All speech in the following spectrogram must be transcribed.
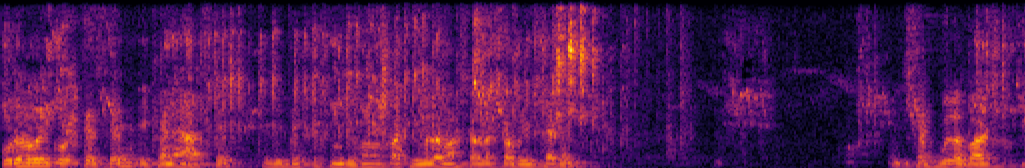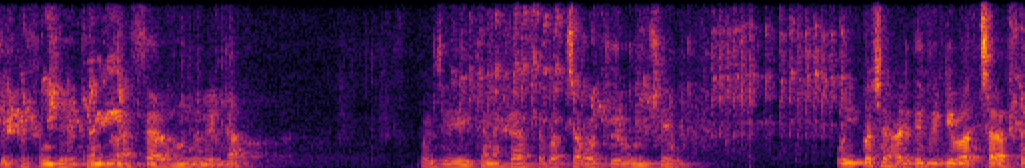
উড়াউড়ি করতেছে, এখানে আছে। এই যে দেখতেছেন যে কোনো পাখিগুলো মাসাল্লাহ সব এইখানে। এই সবগুলো বার্ড দেখতেছেন যে এখানেই আছে, আলহামদুলিল্লাহ। ওই যে এইখানে একটা আছে, বাচ্চা পাখি নিচে। ওই পাশের হাড়িতে দুইটি বাচ্চা আছে,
